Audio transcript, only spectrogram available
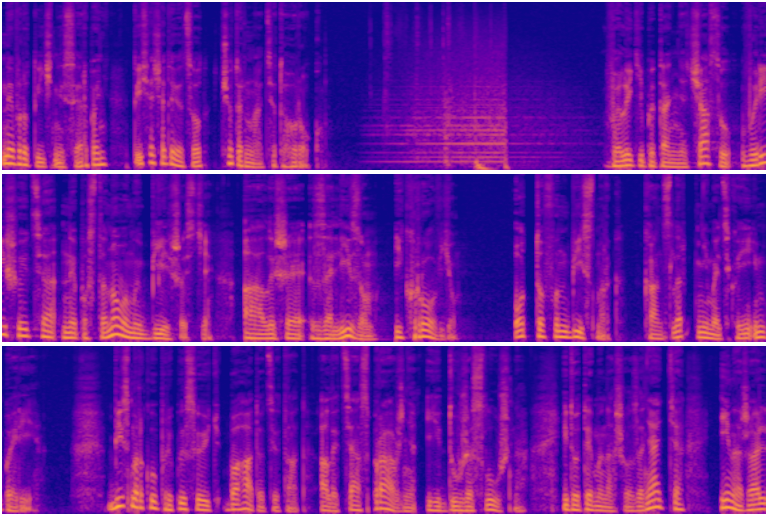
невротичний серпень 1914 року. Великі питання часу вирішуються не постановами більшості, а лише залізом і кров'ю. Отто фон Бісмарк, канцлер Німецької імперії. Бісмарку приписують багато цитат, але ця справжня і дуже слушна, і до теми нашого заняття, і, на жаль,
